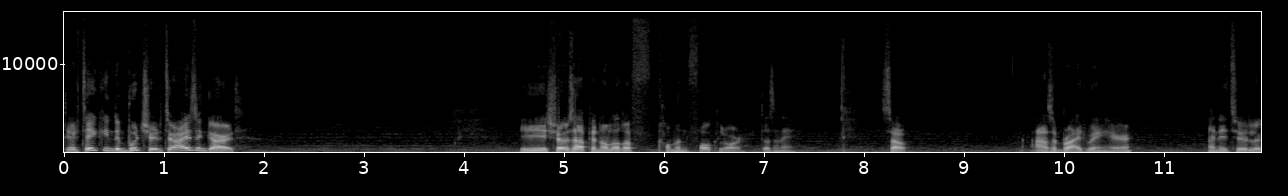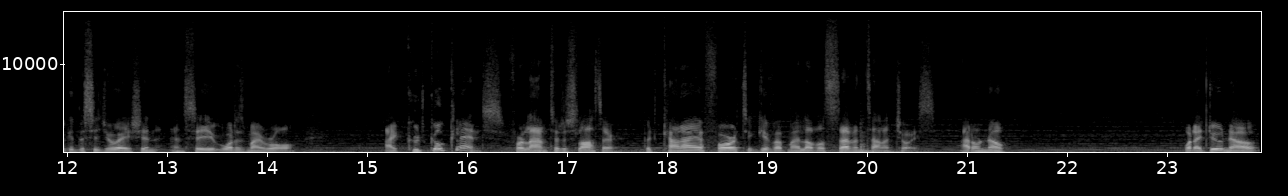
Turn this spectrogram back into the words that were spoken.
They're taking the butcher to Isengard. He shows up in a lot of common folklore, doesn't he? So, as a Brightwing here, I need to look at the situation and see what is my role. I could go cleanse for Lamb to the Slaughter, but can I afford to give up my level 7 talent choice? I don't know. What I do know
